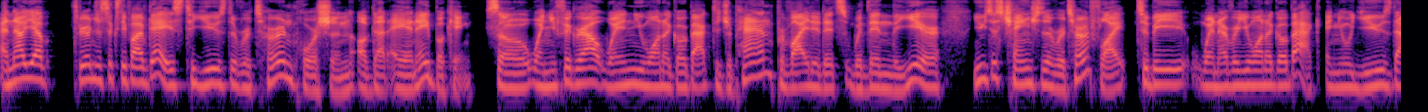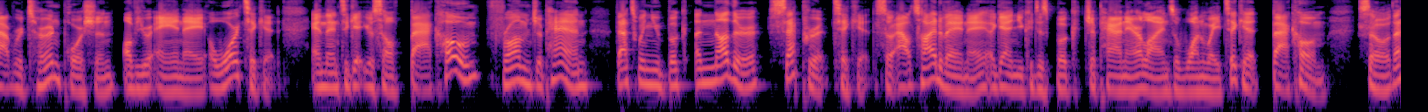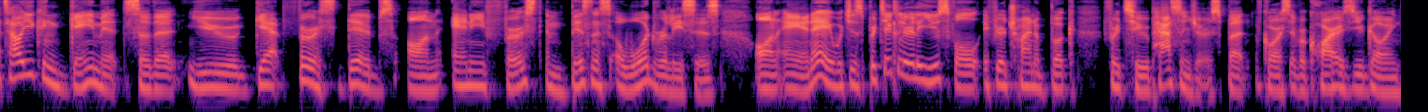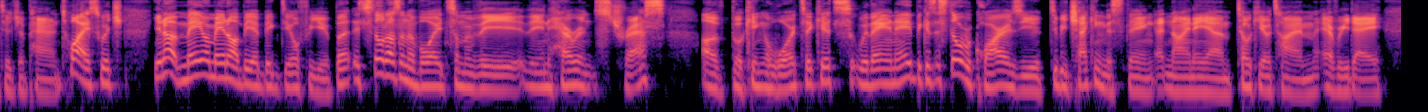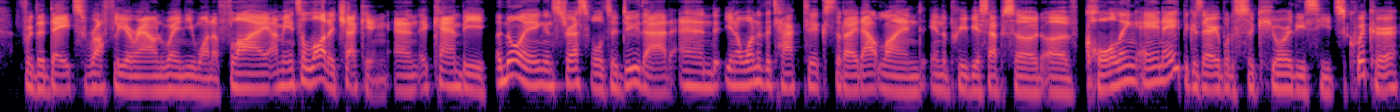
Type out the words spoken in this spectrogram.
And now you have 365 days to use the return portion of that ANA booking. So when you figure out when you want to go back to Japan, provided it's within the year, you just change the return flight to be whenever you want to go back and you'll use that return portion of your ANA award ticket. And then to get yourself back home from Japan, that's when you book another separate ticket. So outside of ANA, again, you could just book Japan Airlines a one way ticket back home. So that's how you can game it so that you get first dibs on any first and business award releases on ANA, which is particularly useful if you're trying to book for two passengers. But of course, it requires you going to Japan twice, which, you know, may or may not be a big deal for you, but it still doesn't avoid some of the, the inherent stress of booking award tickets with ANA because it still requires you to be checking this thing at 9 a.m. Tokyo time every day for the dates roughly around when you want to fly. I mean, it's a lot of checking and it can be annoying and stressful to do that. And, you know, one of the tactics that I'd outlined in the previous episode of calling ANA because they're able to secure these seats quicker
